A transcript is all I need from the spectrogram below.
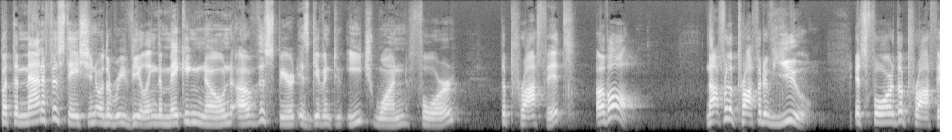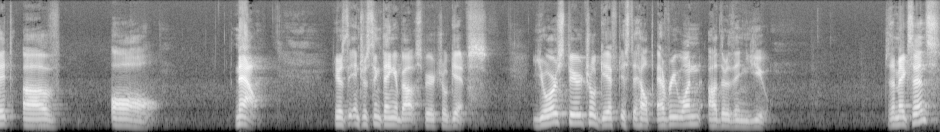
But the manifestation or the revealing, the making known of the Spirit is given to each one for the profit of all. Not for the profit of you, it's for the profit of all. Now, here's the interesting thing about spiritual gifts your spiritual gift is to help everyone other than you. Does that make sense?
